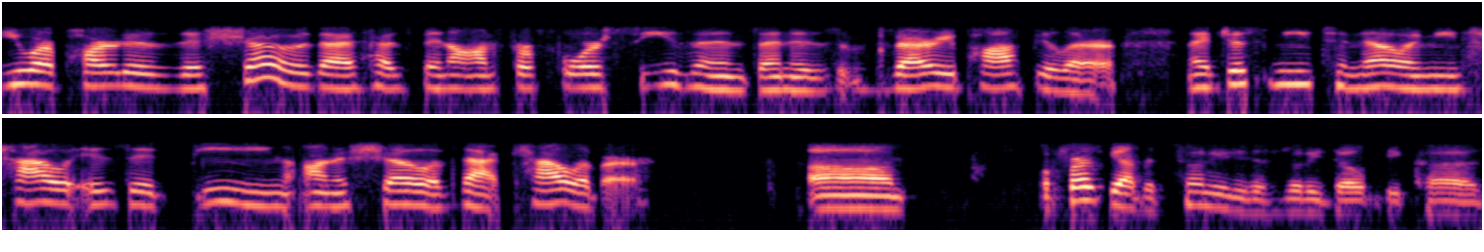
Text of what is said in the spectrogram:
you are part of this show that has been on for four seasons and is very popular. And I just need to know, I mean, how is it being on a show of that caliber? Um, well, first, the opportunity is really dope because,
